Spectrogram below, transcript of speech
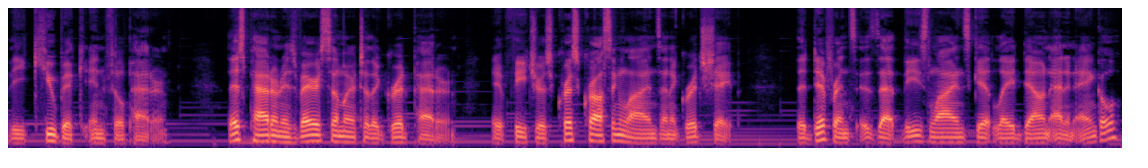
the cubic infill pattern. This pattern is very similar to the grid pattern. It features crisscrossing lines and a grid shape. The difference is that these lines get laid down at an angle,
